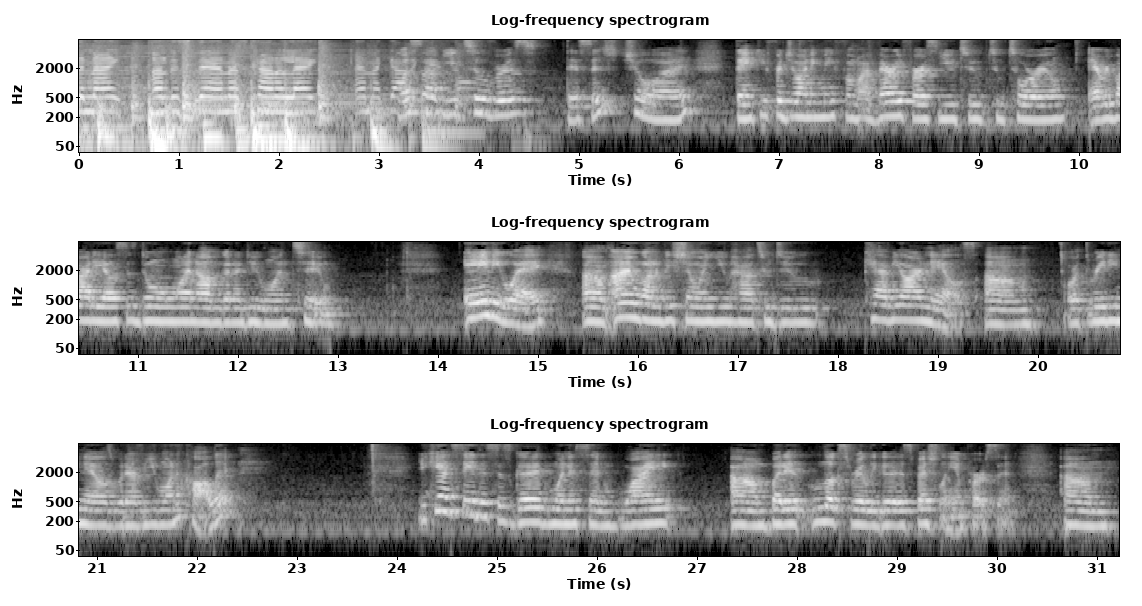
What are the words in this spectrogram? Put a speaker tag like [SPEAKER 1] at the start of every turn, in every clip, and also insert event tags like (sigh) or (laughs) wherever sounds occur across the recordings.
[SPEAKER 1] other night. Understand that's late. And I gotta
[SPEAKER 2] What's up, YouTubers? This is Joy. Thank you for joining me for my very first YouTube tutorial. Everybody else is doing one, I'm gonna do one too. Anyway, um, I am gonna be showing you how to do caviar nails, um, or 3D nails, whatever you wanna call it. You can't see this as good when it's in white, um, but it looks really good, especially in person. Um,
